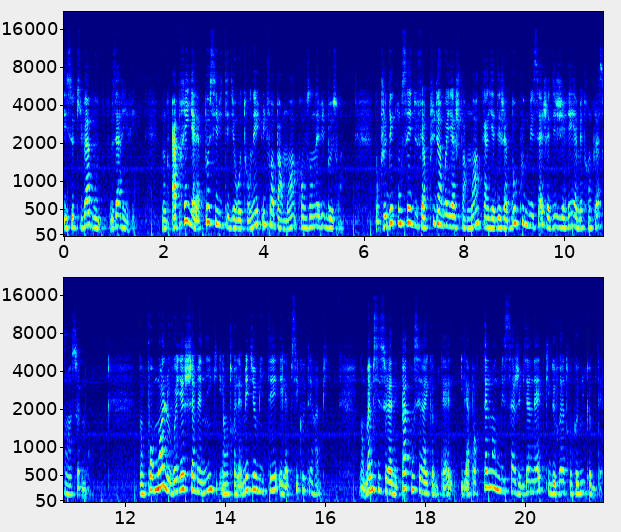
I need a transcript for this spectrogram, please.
et ce qui va vous, arriver. Donc après, il y a la possibilité d'y retourner une fois par mois quand vous en avez besoin. Donc je déconseille de faire plus d'un voyage par mois car il y a déjà beaucoup de messages à digérer et à mettre en place en un seul mois. Donc pour moi, le voyage chamanique est entre la médiumité et la psychothérapie. Donc même si cela n'est pas considéré comme tel, il apporte tellement de messages et bien-être qu'il devrait être reconnu comme tel.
